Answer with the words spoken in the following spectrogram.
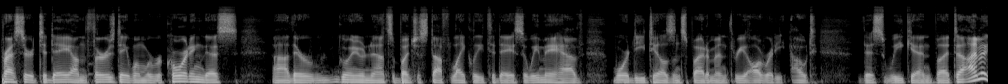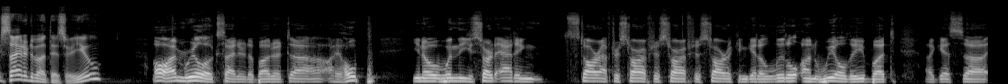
presser today on Thursday when we're recording this. Uh, they're going to announce a bunch of stuff likely today. So we may have more details on Spider Man 3 already out this weekend. But uh, I'm excited about this. Are you? Oh, I'm real excited about it. Uh, I hope, you know, when you start adding star after star after star after star, it can get a little unwieldy, but I guess uh,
